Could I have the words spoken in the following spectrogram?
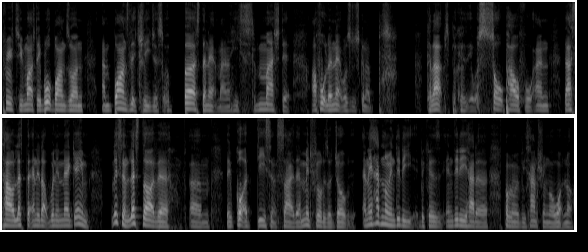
proved too much. They brought Barnes on, and Barnes literally just burst the net, man. He smashed it. I thought the net was just gonna collapse because it was so powerful, and that's how Leicester ended up winning their game. Listen, Leicester there. Um, they've got a decent side. Their midfield is a joke, and they had no Ndidi because Ndidi had a problem with his hamstring or whatnot.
